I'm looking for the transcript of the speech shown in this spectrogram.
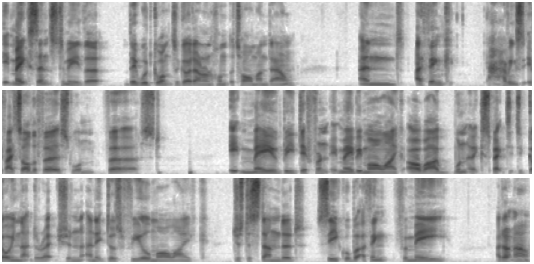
it makes sense to me that they would want to go down and hunt the tall man down and i think having if i saw the first one first it may be different. It may be more like oh well i wouldn't expect it to go in that direction and it does feel more like just a standard sequel. But i think for me i don't know.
